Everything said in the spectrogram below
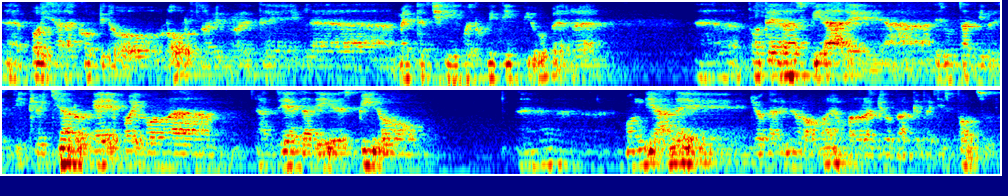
Eh, poi sarà compito loro, tra virgolette, il, uh, metterci quel quid in più per uh, poter aspirare a risultati di prestigio. È chiaro che poi con un'azienda di respiro uh, mondiale giocare in Europa è un valore aggiunto anche per gli sponsor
